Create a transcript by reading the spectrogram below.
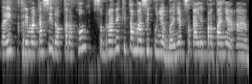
Baik, terima kasih Dokter Kun. Sebenarnya kita masih punya banyak sekali pertanyaan,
